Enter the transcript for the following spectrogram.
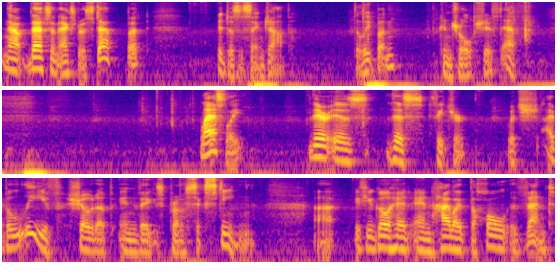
now that's an extra step but it does the same job. Delete button, Control Shift F. Lastly, there is this feature, which I believe showed up in Vegas Pro 16. Uh, if you go ahead and highlight the whole event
